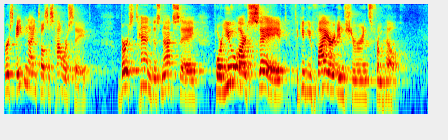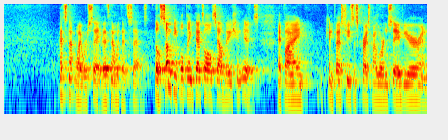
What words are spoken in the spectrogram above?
Verse 8 and 9 tells us how we're saved. Verse 10 does not say, For you are saved to give you fire insurance from hell. That's not why we're saved. That's not what that says. Though some people think that's all salvation is. If I confess Jesus Christ my Lord and Savior and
